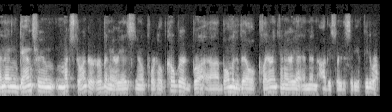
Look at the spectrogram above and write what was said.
and then down through much stronger urban areas, you know, Port Hope, Cobourg, uh, Bowmanville, Clarington area, and then obviously the city of Peterborough.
